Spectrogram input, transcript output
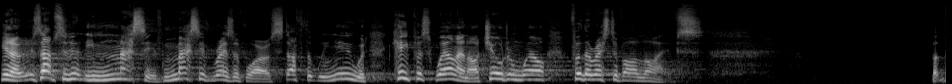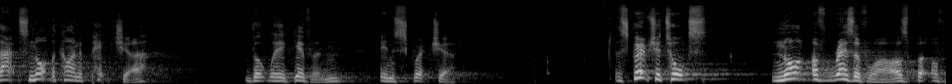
You know, it's absolutely massive, massive reservoir of stuff that we knew would keep us well and our children well for the rest of our lives. But that's not the kind of picture that we're given in Scripture. The Scripture talks not of reservoirs, but of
